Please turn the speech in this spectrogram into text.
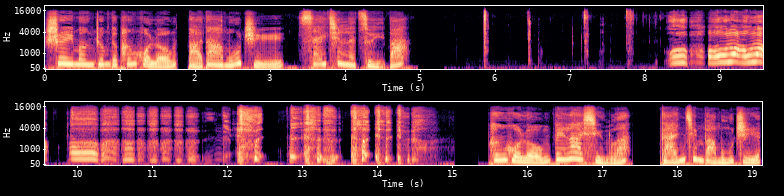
睡梦中的喷火龙把大拇指塞进了嘴巴。哦，好了好了，啊！喷火龙被辣醒了，赶紧把拇指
